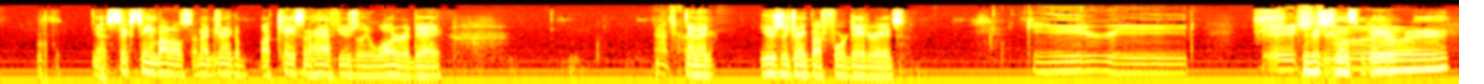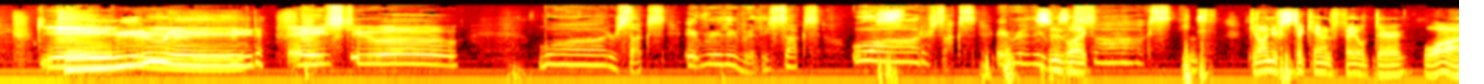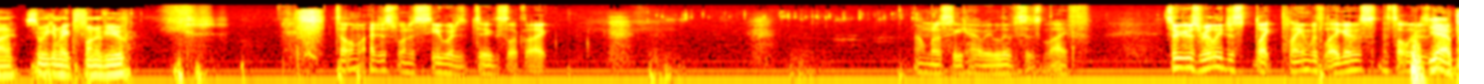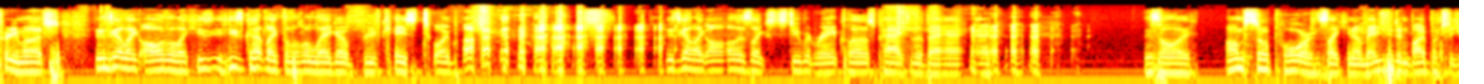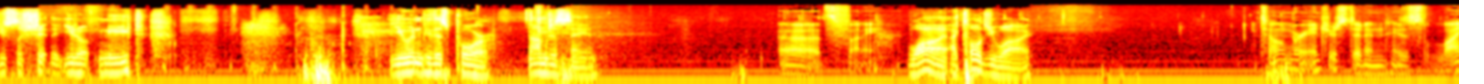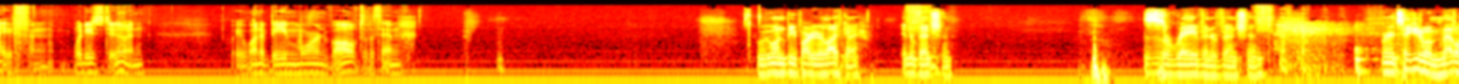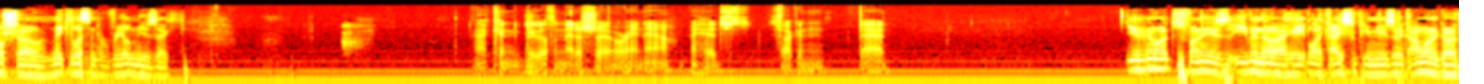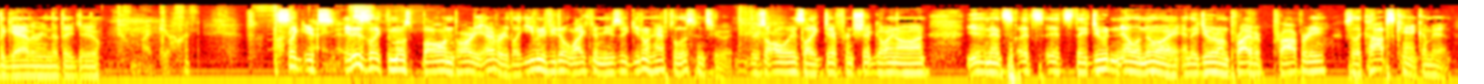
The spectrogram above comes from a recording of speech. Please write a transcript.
yeah 16 bottles and I drink a, a case and a half usually of water a day That's crazy. and I usually drink about four Gatorades. Gatorade. Bitches want some Gatorade. Gatorade. H2O. Water sucks. It really, really sucks. Water sucks. It really, Sue's really like- sucks. Get on your stick cam and fail, Derek. Why? So we can make fun of you. Tell him I just want to see what his digs look like. I want to see how he lives his life. So he was really just like playing with Legos. That's all he was. Yeah, doing? pretty much. He's got like all the like he's he's got like the little Lego briefcase toy box. he's got like all his like stupid raid clothes packed in the back. He's all like, "I'm so poor." It's like you know maybe you didn't buy a bunch of useless shit that you don't need, you wouldn't be this poor. I'm just saying. uh, it's funny. Why? I told you why. Tell him we're interested in his life and what he's doing. We want to be more involved with him. We want to be part of your life, guy. Intervention. This is a rave intervention. We're gonna take you to a metal show and make you listen to real music. I couldn't do with a metal show right now. My head's fucking bad. You know what's funny is even though I hate like ICP music, I want to go to the gathering that they do. Oh my god. It's like it's it is like the most ballin' party ever. Like even if you don't like their music, you don't have to listen to it. There's always like different shit going on, and it's it's it's they do it in Illinois and they do it on private property, so the cops can't come in.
